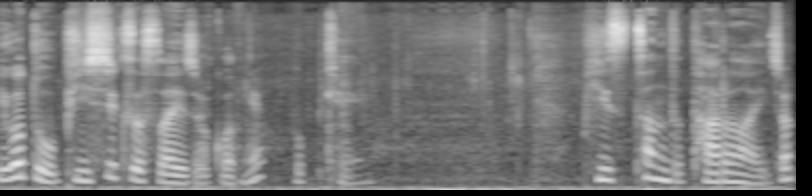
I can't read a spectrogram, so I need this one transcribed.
이것도 B6 사이즈였거든요. 이렇게 비슷한 듯 다른 아이죠.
